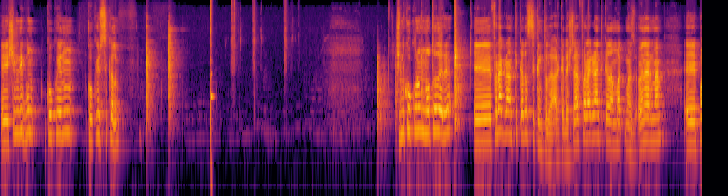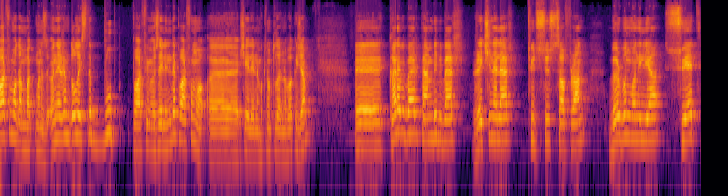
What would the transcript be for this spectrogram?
E, şimdi bu kokunun kokuyu sıkalım. Şimdi kokunun notaları e, Fragrantica'da sıkıntılı arkadaşlar. Fragrantica'dan bakmanızı önermem. E, Parfumo'dan bakmanızı öneririm. Dolayısıyla bu parfüm özelinde Parfumo e, şeylerine bak, notalarına bakacağım. E, karabiber, pembe biber, reçineler, tütsüz, safran, bourbon vanilya, süet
